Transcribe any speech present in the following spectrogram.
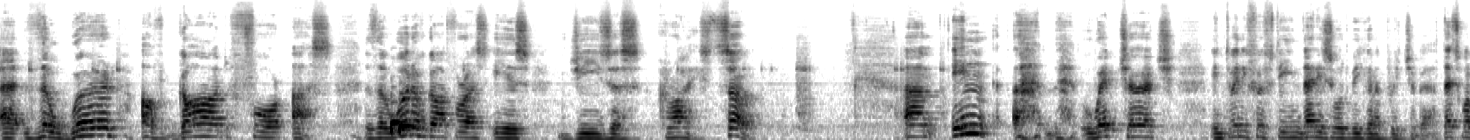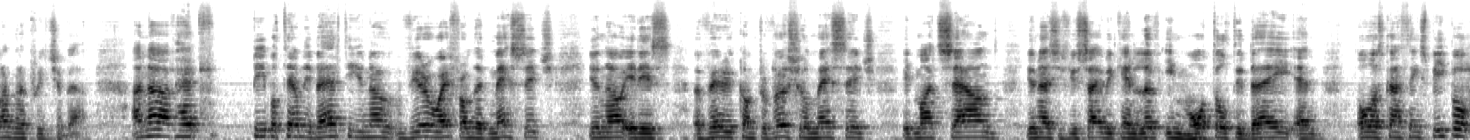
Uh, the Word of God for us. The Word of God for us is Jesus Christ. So. Um, in uh, Web Church in 2015, that is what we're going to preach about. That's what I'm going to preach about. I know I've had people tell me, Bertie, you know, veer away from that message. You know, it is a very controversial message. It might sound, you know, as if you say we can live immortal today and all those kind of things. People,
